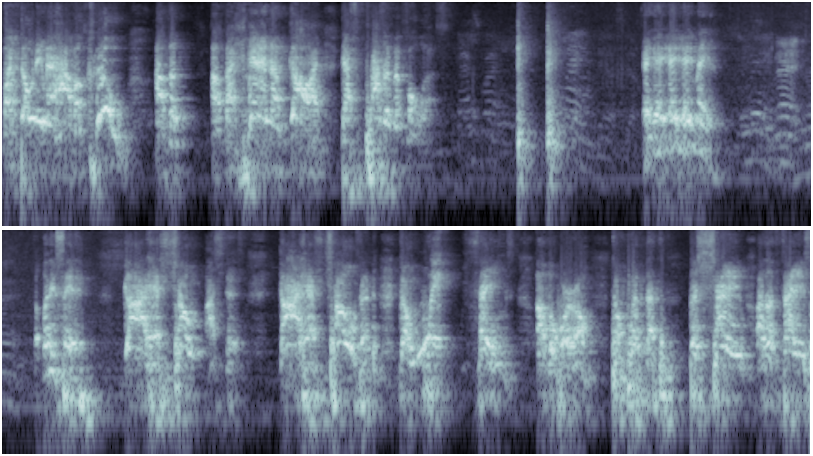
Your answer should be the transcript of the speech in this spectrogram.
but don't even have a clue hand of God that's present before us. Hey, hey, amen. But he said, God has chosen, watch this, God has chosen the weak things of the world to put the, the shame of the things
